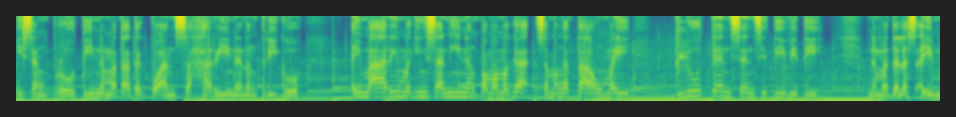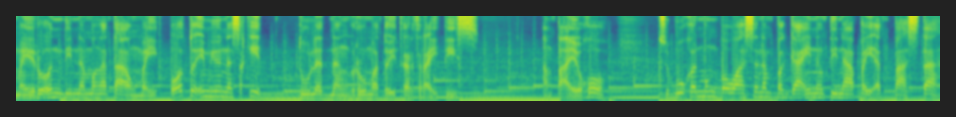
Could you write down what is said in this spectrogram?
isang protein na matatagpuan sa harina ng trigo, ay maaring maging sanhi ng pamamaga sa mga taong may gluten sensitivity na madalas ay mayroon din ng mga taong may autoimmune na sakit tulad ng rheumatoid arthritis. Ang payo ko, subukan mong bawasan ang pagkain ng tinapay at pasta.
